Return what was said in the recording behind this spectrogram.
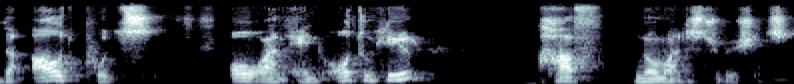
the outputs O1 and O2 here have normal distributions.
